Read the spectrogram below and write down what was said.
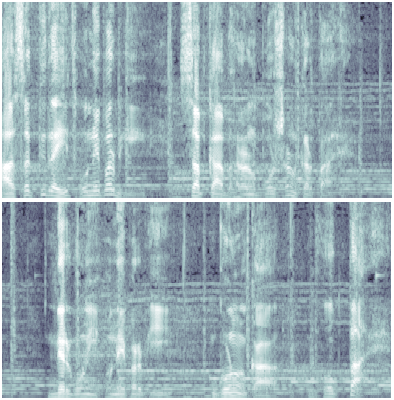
आसक्ति रहित होने पर भी सबका भरण पोषण करता है। निर्गुणी होने पर भी गुणों का भोगता है।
